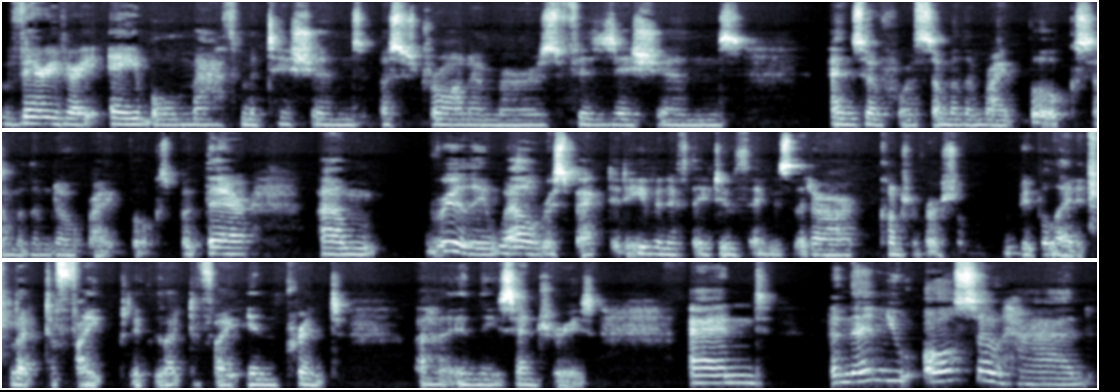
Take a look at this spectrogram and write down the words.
very, very able mathematicians, astronomers, physicians, and so forth. Some of them write books, some of them don't write books, but they're um, really well respected, even if they do things that are controversial. People like, like to fight, particularly like to fight in print uh, in these centuries. And and then you also had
